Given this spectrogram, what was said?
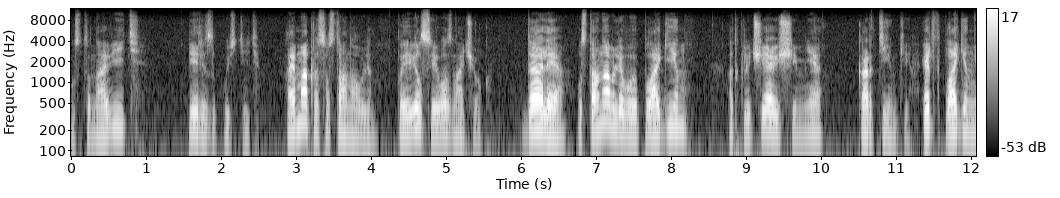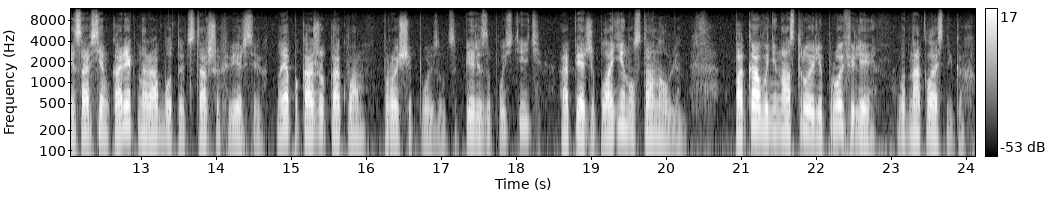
установить, перезапустить. iMacros установлен. Появился его значок. Далее устанавливаю плагин, отключающий мне картинки. Этот плагин не совсем корректно работает в старших версиях, но я покажу, как вам проще пользоваться. Перезапустить. Опять же, плагин установлен. Пока вы не настроили профили в Одноклассниках,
